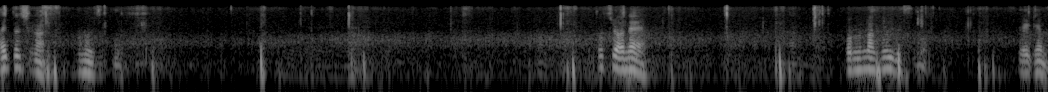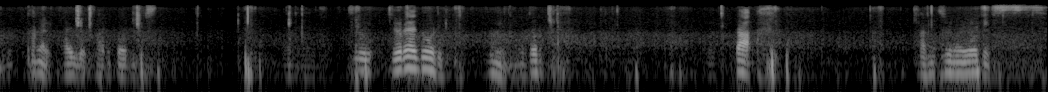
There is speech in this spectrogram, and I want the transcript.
毎年なんです、この時期。今年はね、コロナウイルスの制限もかなり解除されておりました。普通、従来通りに戻るといった感じのようです。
